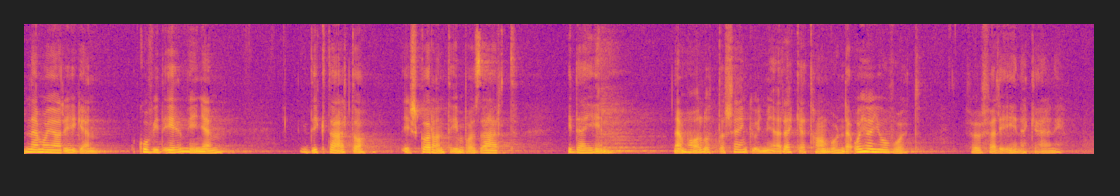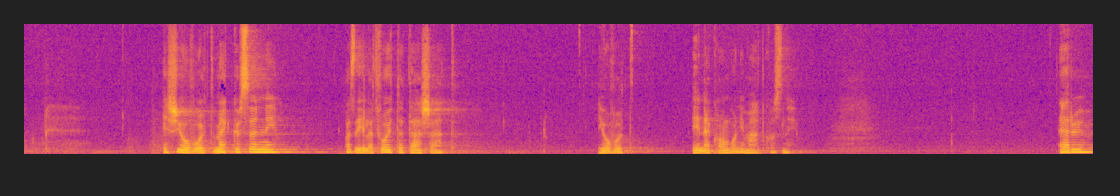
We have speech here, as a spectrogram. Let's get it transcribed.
nem olyan régen Covid élményem diktálta és karanténba zárt idején nem hallotta senki, hogy milyen reket hangon, de olyan jó volt fölfelé énekelni. És jó volt megköszönni az élet folytatását. Jó volt énekhangon imádkozni. Erőm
